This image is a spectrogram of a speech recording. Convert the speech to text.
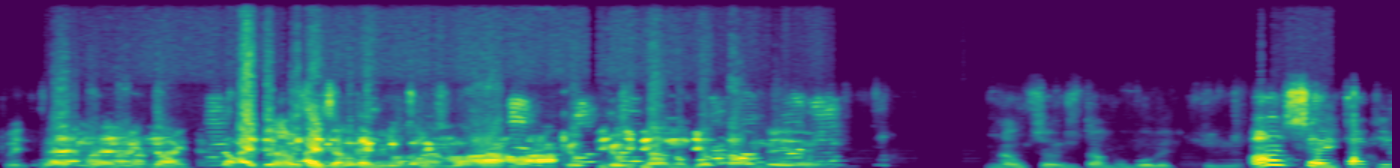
Pois é, mano. Não, então, Aí depois Não, exatamente reclamando lá que eu pedi pra não botar o meu. Não sei onde tá meu boletim. Ah, sei, tá aqui.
